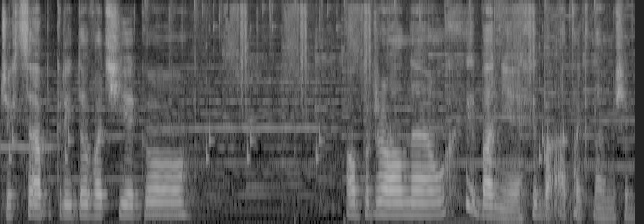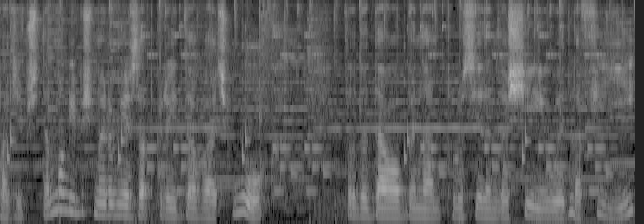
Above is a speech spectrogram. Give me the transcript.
Czy chcę upgrade'ować jego obronę? Chyba nie, chyba atak nam się bardziej przyda. Moglibyśmy również zupgrade'ować łuk. To dodałoby nam plus jeden do siły dla Fii,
